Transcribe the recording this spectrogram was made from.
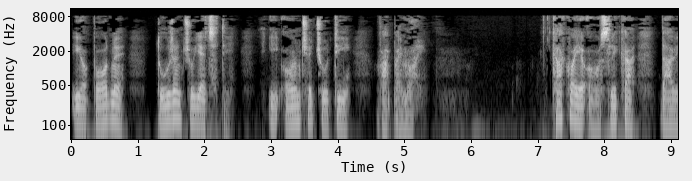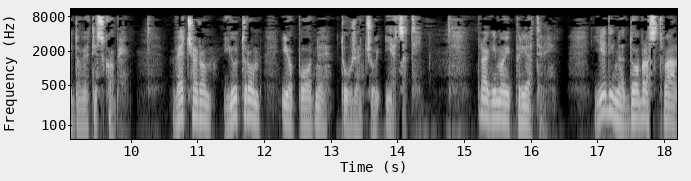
i opodne tužan ću jecati i on će čuti vapaj moj. Kakva je ovo slika Davidove tiskobe? Večerom, jutrom i opodne tužan ću jecati. Dragi moji prijatelji, jedina dobra stvar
